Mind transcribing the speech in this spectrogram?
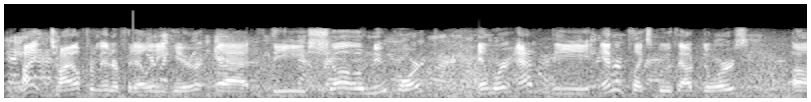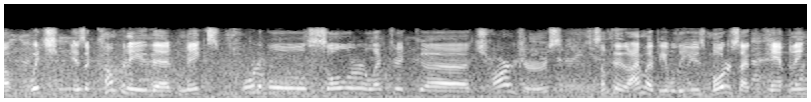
Hi, Kyle from InnerFidelity here at the show Newport, and we're at the EnerPlex booth outdoors, uh, which is a company that makes portable solar electric uh, chargers, something that I might be able to use motorcycle camping.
